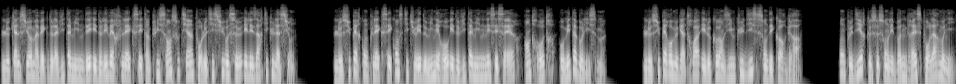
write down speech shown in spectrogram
Le calcium avec de la vitamine D et de l'Everflex est un puissant soutien pour le tissu osseux et les articulations. Le supercomplexe est constitué de minéraux et de vitamines nécessaires, entre autres, au métabolisme. Le super oméga 3 et le coenzyme Q10 sont des corps gras. On peut dire que ce sont les bonnes graisses pour l'harmonie.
